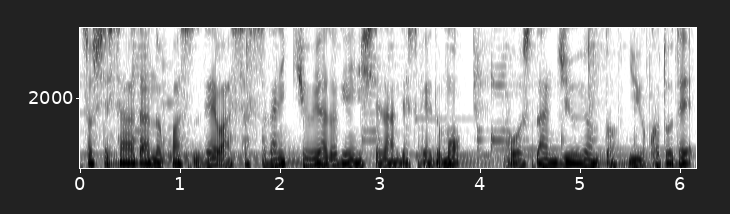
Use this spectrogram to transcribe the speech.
そしてサーダウンのパスではさすがに9ヤードゲインしてたんですけれども、フォースダウン14ということで、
